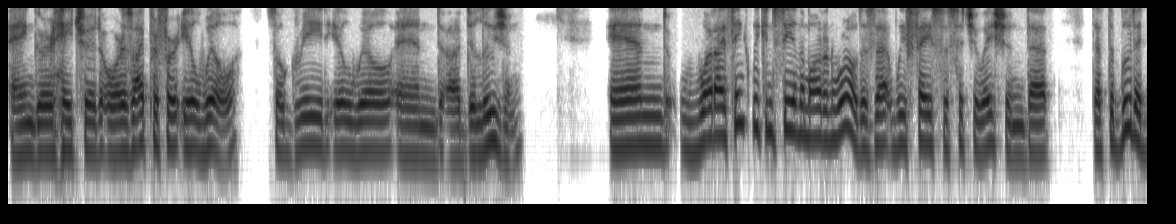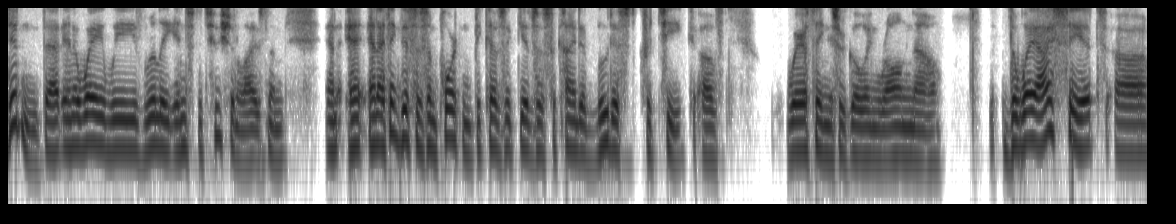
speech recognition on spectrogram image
anger, hatred, or as I prefer, ill will. So, greed, ill will, and uh, delusion. And what I think we can see in the modern world is that we face a situation that that the Buddha didn't. That in a way we've really institutionalized them, and and I think this is important because it gives us a kind of Buddhist critique of where things are going wrong now the way I see it, uh,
